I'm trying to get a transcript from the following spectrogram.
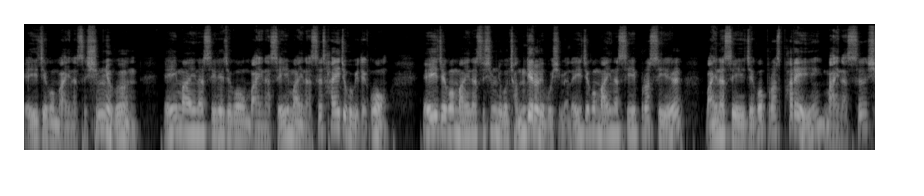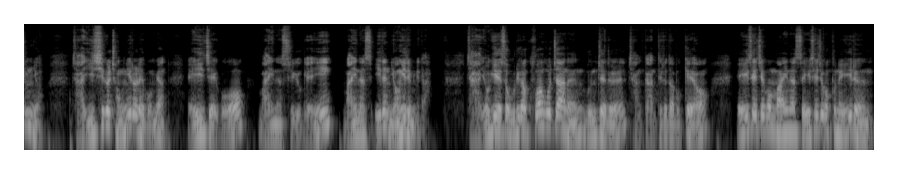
a제곱 마이너스 16은 a 마이너스 1의 제곱 마이너스 a 마이너스 4의 제곱이 되고 a제곱 마이너스 16은 전개를 해보시면 a제곱 마이너스 2 플러스 1 마이너스 a제곱 플러스 8a 마이너스 16 자, 이 식을 정리를 해보면 a제곱 마이너스 6a 마이너스 1은 0이 됩니다. 자, 여기에서 우리가 구하고자 하는 문제를 잠깐 들여다볼게요. a 세제곱 마이너스 a 세제곱 분의 1은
